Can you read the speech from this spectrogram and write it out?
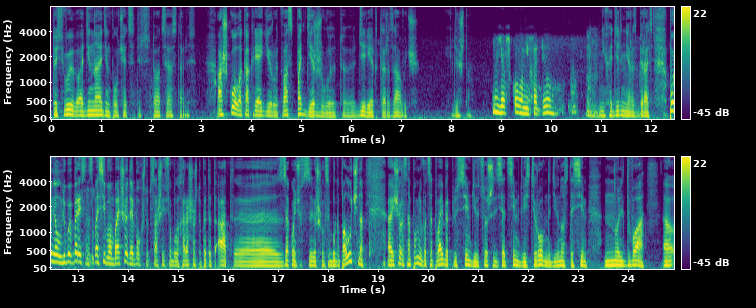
То есть вы один на один, получается, с этой ситуацией остались. А школа как реагирует? Вас поддерживают э, директор, завуч или что? Ну, я в школу не Не ходили, не разбирались. Понял, Любовь Борисовна, спасибо вам большое. Дай бог, чтобы с Сашей все было хорошо, чтобы этот ад э, закончился, завершился благополучно. А еще раз напомню, WhatsApp Viber плюс 7 967 200 ровно 9702. А, э,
